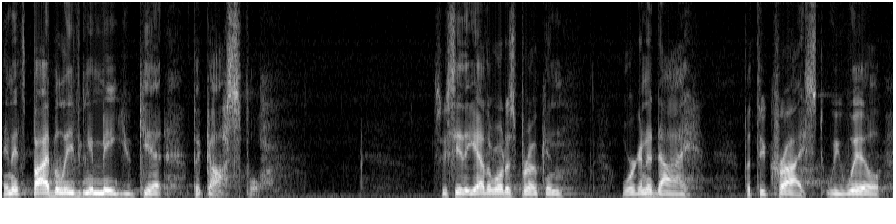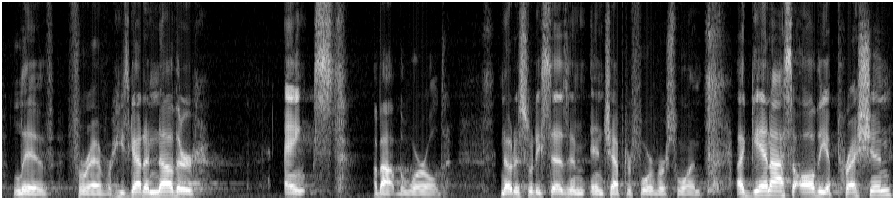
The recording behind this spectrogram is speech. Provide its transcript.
And it's by believing in me, you get the gospel. So we see that, yeah, the world is broken. We're going to die. But through Christ, we will live forever. He's got another angst about the world. Notice what he says in, in chapter 4, verse 1. Again, I saw all the oppression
